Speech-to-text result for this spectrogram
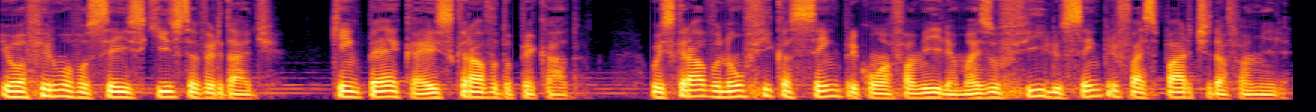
Eu afirmo a vocês que isso é verdade. Quem peca é escravo do pecado. O escravo não fica sempre com a família, mas o filho sempre faz parte da família.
